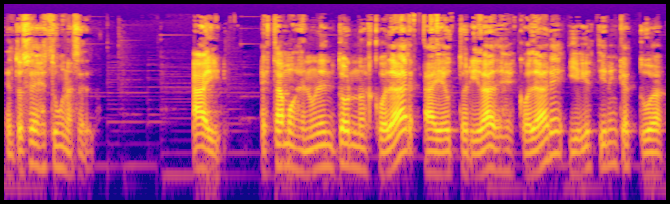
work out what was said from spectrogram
entonces esto es una celda. Hay, estamos en un entorno escolar, hay autoridades escolares y ellos tienen que actuar.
